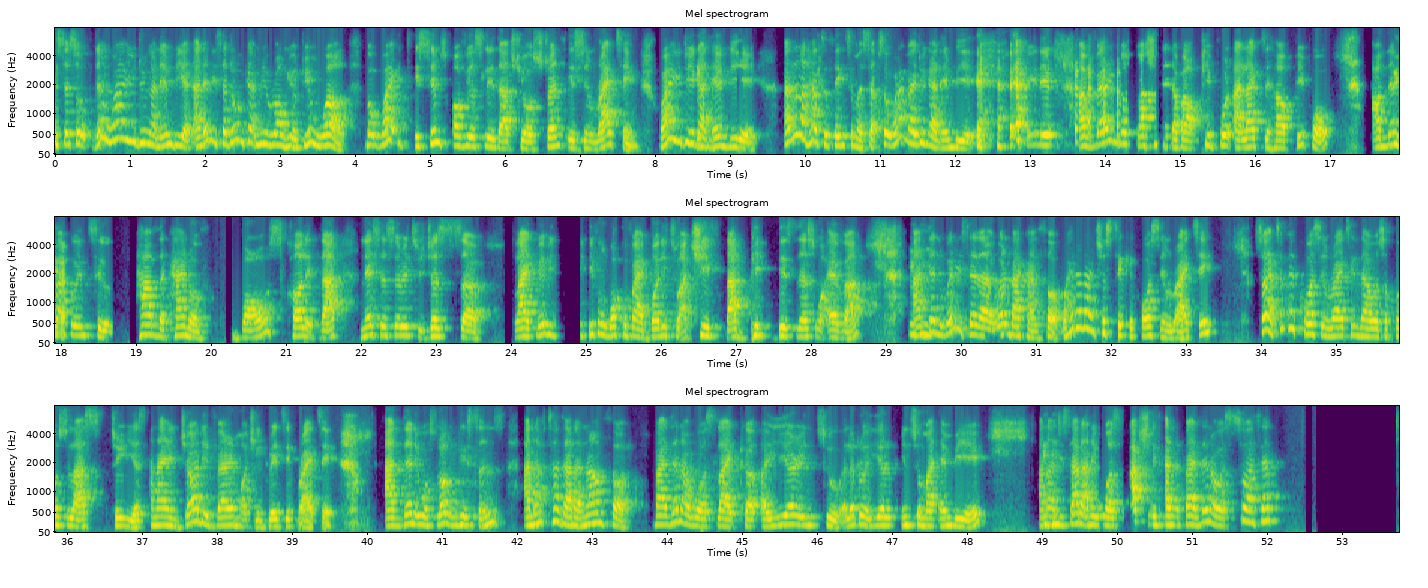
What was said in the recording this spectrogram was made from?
He said, so then why are you doing an MBA? And then he said, don't get me wrong, you're doing well. But why it, it seems obviously that your strength is in writing. Why are you doing mm-hmm. an MBA? And then I had to think to myself, so why am I doing an MBA? I'm very much passionate about people. I like to help people. I'm never yeah. going to have the kind of balls, call it that, necessary to just uh, like maybe even walk over a body to achieve that big business, whatever. Mm-hmm. And then when he said that, I went back and thought, why don't I just take a course in writing? So I took a course in writing that was supposed to last two years, and I enjoyed it very much in creative writing. And then it was long distance. And after that, I now thought, by then I was like a, a year into, a little a year into my MBA. And mm-hmm. I decided, and it was actually, and by then I was, so I said,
